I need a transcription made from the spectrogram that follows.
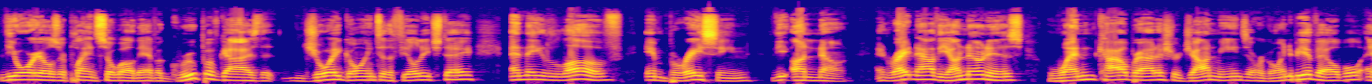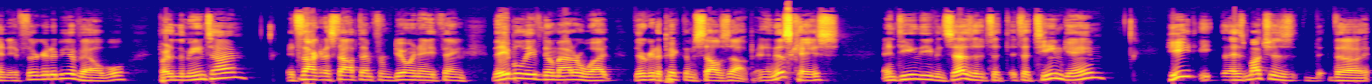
the Orioles are playing so well. They have a group of guys that enjoy going to the field each day and they love embracing the unknown. And right now, the unknown is when Kyle Bradish or John Means are going to be available and if they're going to be available. But in the meantime, it's not going to stop them from doing anything. They believe no matter what, they're going to pick themselves up. And in this case, and Dean even says it, it's a it's a team game. He, as much as the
